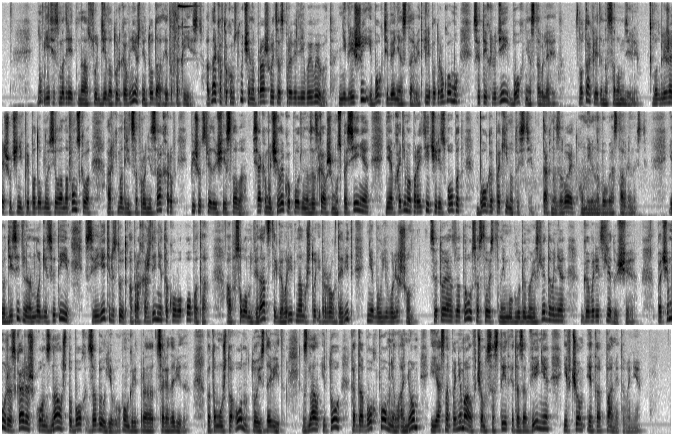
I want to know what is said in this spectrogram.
Ну, если смотреть на суть дела только внешне, то да, это так и есть. Однако в таком случае напрашивается справедливый вывод. Не греши, и Бог тебя не оставит. Или по-другому, святых людей Бог не оставляет. Но так ли это на самом деле? Вот ближайший ученик преподобного Силана Афонского, архимандрит Сафроний Сахаров, пишут следующие слова. «Всякому человеку, подлинно взыскавшему спасение, необходимо пройти через опыт Бога покинутости». Так называет он именно богооставленность. И вот действительно многие святые свидетельствуют о прохождении такого опыта, а Псалом 12 говорит нам, что и пророк Давид не был его лишен. Святой Иоанн Златоуст со свойственной ему глубиной исследования говорит следующее. «Почему же скажешь, он знал, что Бог забыл его?» Он говорит про царя Давида. «Потому что он, то есть Давид, знал и то, когда Бог помнил о нем и ясно понимал, в чем состоит это забвение и в чем это памятование».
